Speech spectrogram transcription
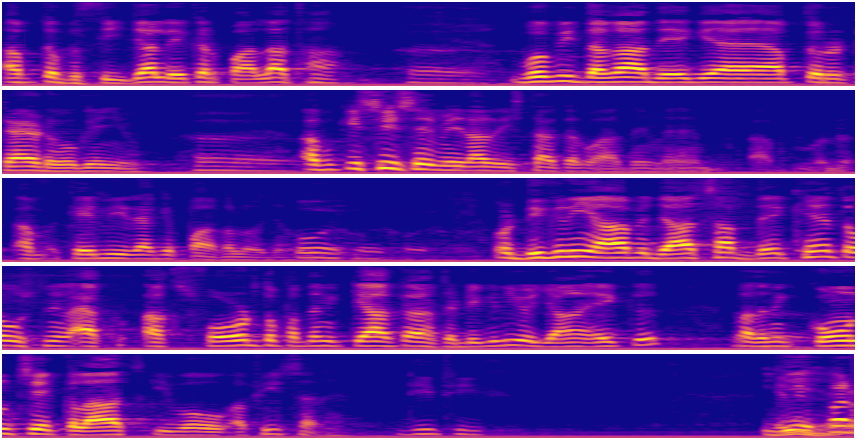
اب تو بھتیجا لے کر پالا تھا۔ ہاں، وہ بھی دگا دے گیا ہے اب تو ریٹائرڈ ہو گئی ہوں۔ ہاں، اب کسی سے میرا رشتہ کروا دیں میں اکیلی رہ کے پاگل ہو جاؤں۔ اور ڈگری آپ اجاز صاحب دیکھیں تو اس نے آکسفورڈ تو پتہ نہیں کیا کہاں سے ڈگری اور یہاں ایک پتہ نہیں کون سے کلاس کی وہ افیسر ہے جی ٹھیک۔ یہ یعنی بر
